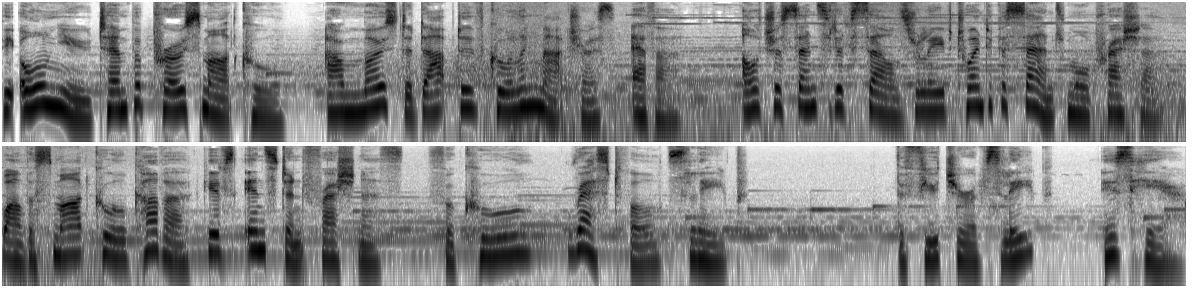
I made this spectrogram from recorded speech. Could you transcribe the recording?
The all new Tempur Pro Smart Cool, our most adaptive cooling mattress ever. Ultra sensitive cells relieve 20% more pressure, while the Smart Cool cover gives instant freshness for cool, restful sleep. The future of sleep is here.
